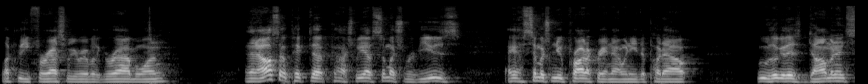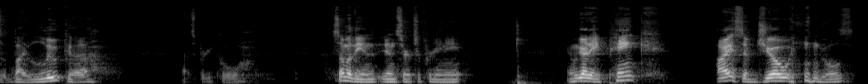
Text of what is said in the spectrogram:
luckily for us, we were able to grab one. And then I also picked up, gosh, we have so much reviews. I have so much new product right now we need to put out. Ooh, look at this. Dominance by Luka. That's pretty cool. Some of the in inserts are pretty neat. And we got a pink ice of Joe Ingles.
